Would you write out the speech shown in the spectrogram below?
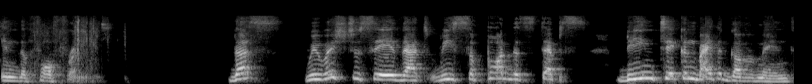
in the forefront. Thus, we wish to say that we support the steps being taken by the government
